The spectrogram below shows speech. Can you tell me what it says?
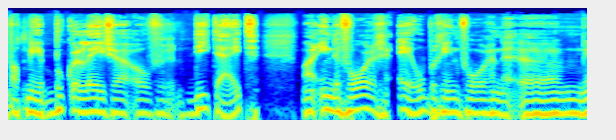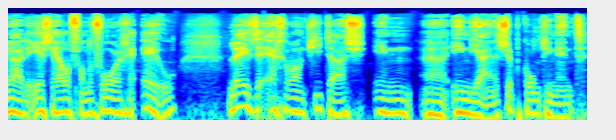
wat meer boeken lezen over die tijd. Maar in de vorige eeuw, begin uh, ja, de eerste helft van de vorige eeuw, leefden er gewoon cheetahs in uh, India, in het subcontinent.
